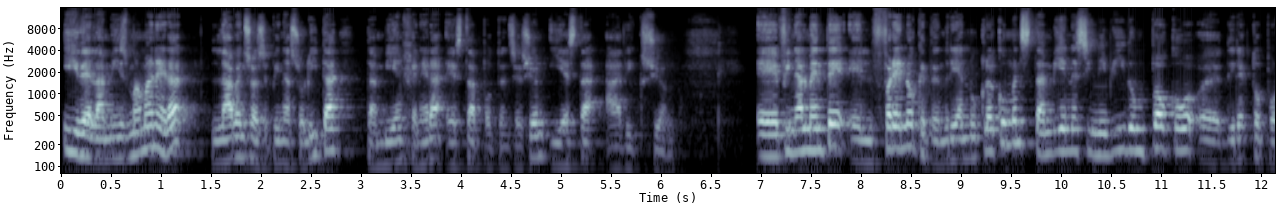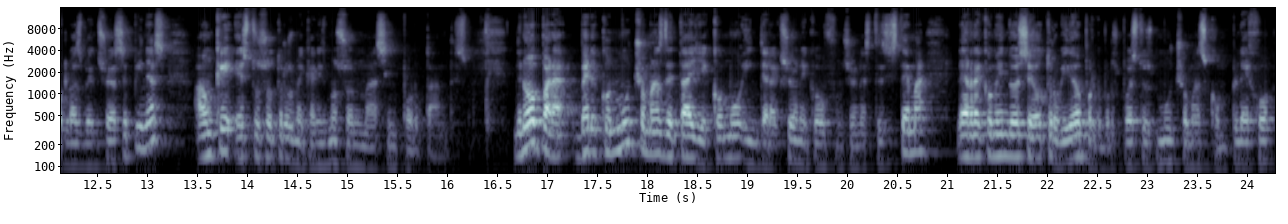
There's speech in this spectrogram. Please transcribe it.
y de la misma manera la benzodiazepina solita también genera esta potenciación y esta adicción. Eh, finalmente, el freno que tendría núcleo también es inhibido un poco eh, directo por las benzodiazepinas, aunque estos otros mecanismos son más importantes. De nuevo, para ver con mucho más detalle cómo interacciona y cómo funciona este sistema, les recomiendo ese otro video porque por supuesto es mucho más complejo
